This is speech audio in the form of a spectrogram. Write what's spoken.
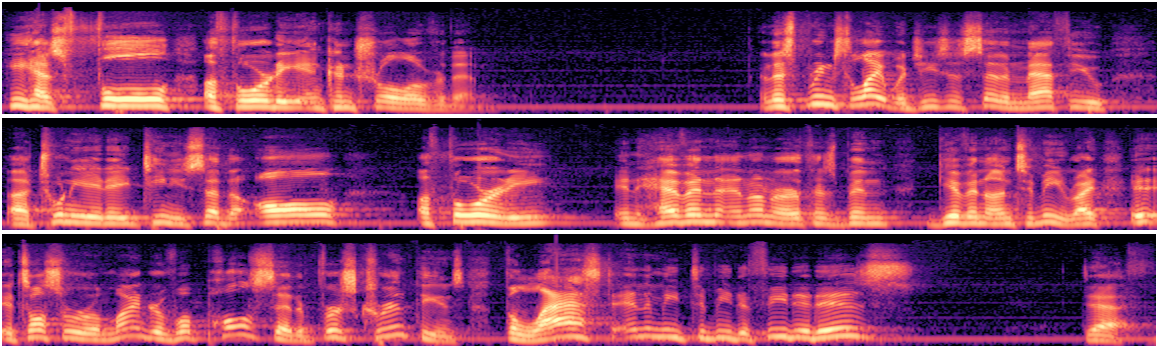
He has full authority and control over them. And this brings to light what Jesus said in Matthew uh, 28 18. He said that all authority in heaven and on earth has been given unto me, right? It, it's also a reminder of what Paul said in 1 Corinthians. The last enemy to be defeated is death.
